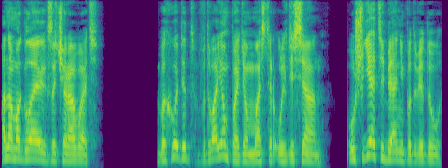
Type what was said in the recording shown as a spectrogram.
«Она могла их зачаровать». Выходит, вдвоем пойдем, мастер Ульдисиан. Уж я тебя не подведу».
